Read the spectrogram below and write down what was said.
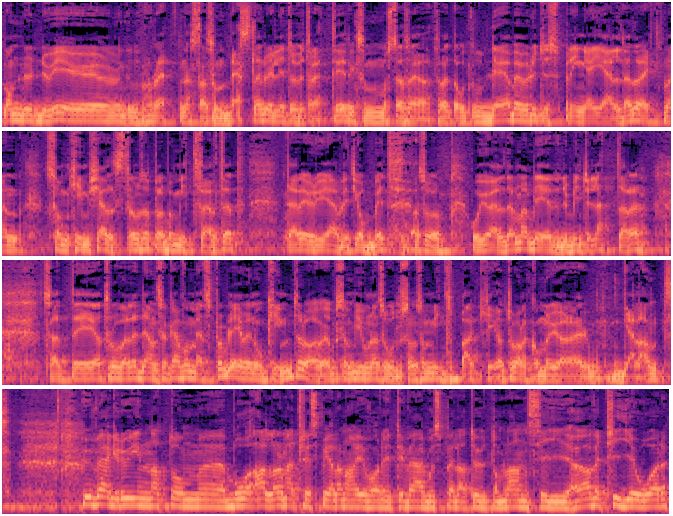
om du, du är ju rätt nästan som bäst när du är lite över 30, liksom, måste jag säga. För att, och där behöver du inte springa ihjäl dig direkt. Men som Kim Källström som spelar på mittfältet, där är det jävligt jobbigt. Alltså, och ju äldre man blir, det blir inte lättare. Så att, eh, jag tror väl den som kan få mest problem är nog Kim, tror jag. Som Jonas Olsson som mittback. Jag tror han kommer att göra galant. Hur väger du in att de, eh, alla de här tre spelarna har ju varit iväg och spelat utomlands i över tio år.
